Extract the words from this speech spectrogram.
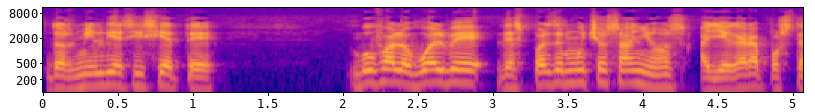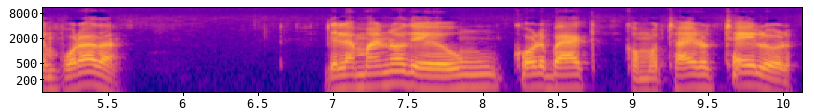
2017, Buffalo vuelve después de muchos años a llegar a postemporada, de la mano de un quarterback como Tyler Taylor,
